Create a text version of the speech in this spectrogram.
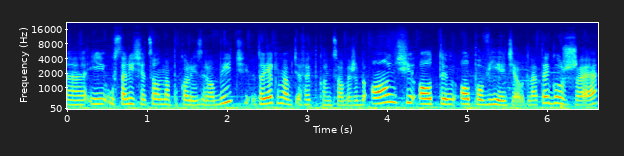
e, i ustalicie, co on ma po kolei zrobić, to jaki ma być efekt końcowy, żeby on Ci o tym opowiedział, dlatego że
